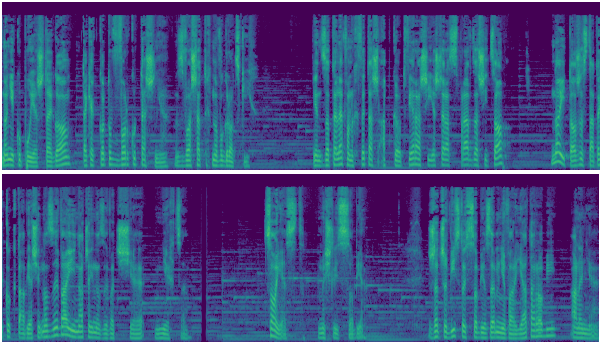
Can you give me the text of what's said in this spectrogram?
No nie kupujesz tego, tak jak kotów w worku też nie, zwłaszcza tych nowogrodzkich. Więc za telefon chwytasz apkę, otwierasz i jeszcze raz sprawdzasz i co? No i to, że statek Oktawia się nazywa i inaczej nazywać się nie chce. Co jest? Myślisz sobie. Rzeczywistość sobie ze mnie wariata robi, ale nie.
